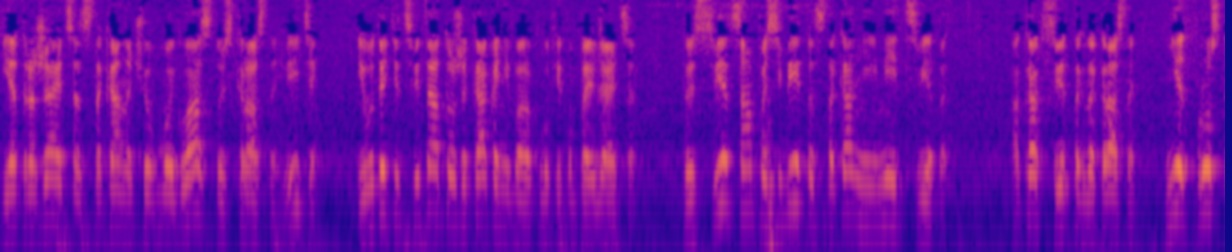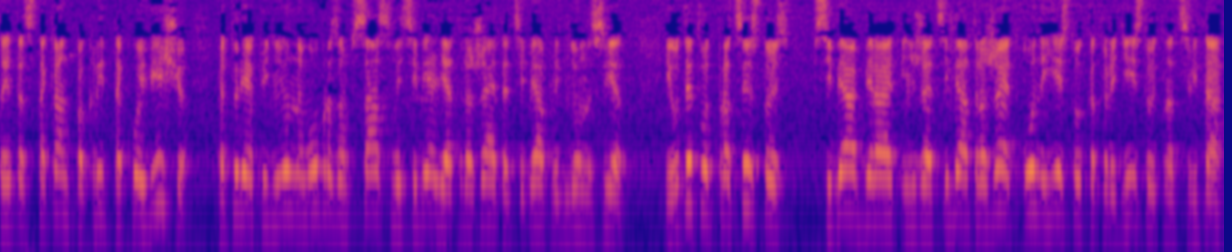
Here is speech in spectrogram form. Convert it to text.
и отражается от стакана, что в мой глаз, то есть красный, видите? И вот эти цвета тоже, как они, бараклуфикум, появляются? То есть свет сам по себе, этот стакан не имеет цвета. А как цвет тогда красный? Нет, просто этот стакан покрыт такой вещью, которая определенным образом всасывает себя или отражает от себя определенный свет. И вот этот вот процесс, то есть себя вбирает или же от себя отражает, он и есть тот, который действует на цвета.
